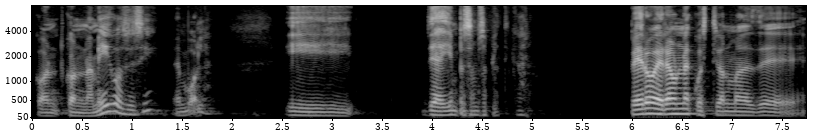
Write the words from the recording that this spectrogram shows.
con, con amigos, y así, en bola. Y de ahí empezamos a platicar. Pero era una cuestión más de,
